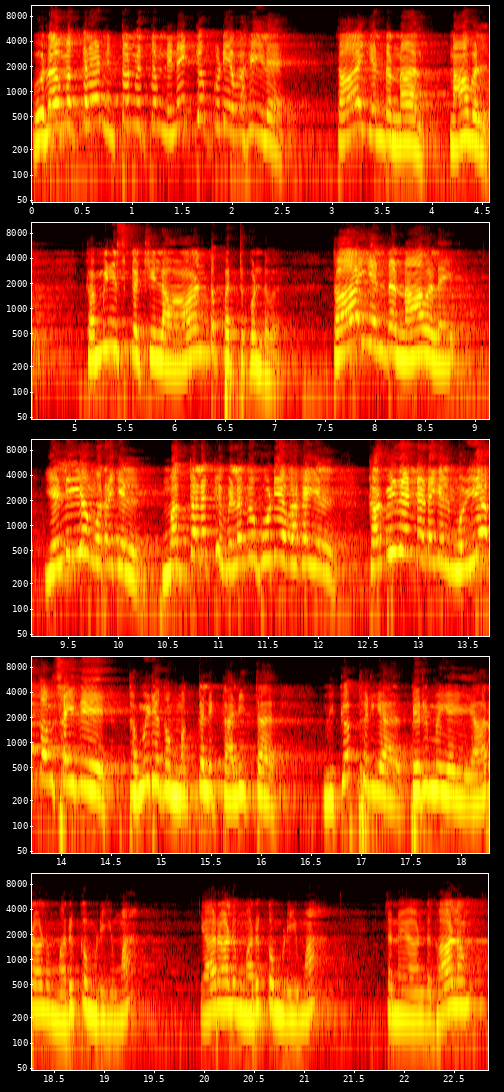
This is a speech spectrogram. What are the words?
உலக மக்களே நித்தம் நித்தம் நினைக்கக்கூடிய வகையில் தாய் என்ற நாள் நாவல் கம்யூனிஸ்ட் கட்சியில் ஆழ்ந்த பற்று கொண்டவர். தாய் என்ற நாவலை எளிய முறையில் மக்களுக்கு விளங்கக்கூடிய வகையில் கவிதை நடையில் மொழியாக்கம் செய்து தமிழக மக்களுக்கு அளித்த மிகப்பெரிய பெருமையை யாராலும் மறுக்க முடியுமா? யாராலும் மறுக்க முடியுமா? இத்தனை ஆண்டு காலம்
